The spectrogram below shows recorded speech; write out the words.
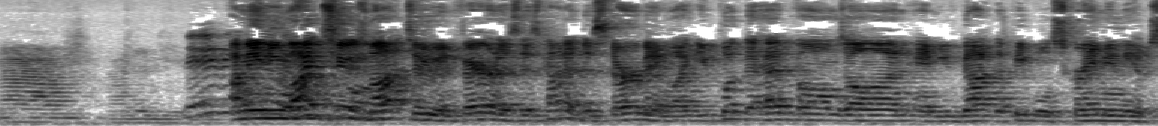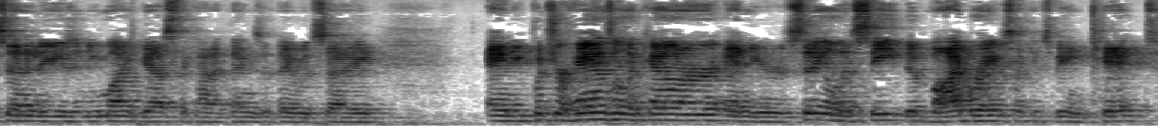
No, I didn't. Maybe I mean, you might choose not to, in fairness. It's kind of disturbing. Like, you put the headphones on and you've got the people screaming the obscenities, and you might guess the kind of things that they would say. And you put your hands on the counter and you're sitting on the seat that vibrates like it's being kicked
